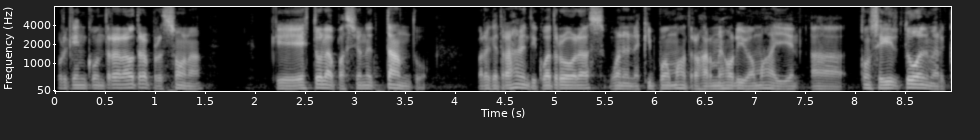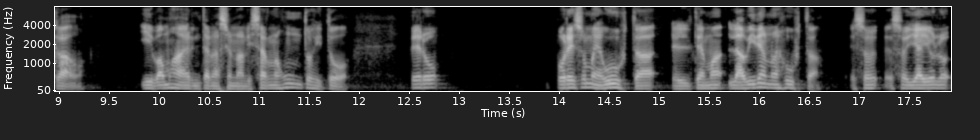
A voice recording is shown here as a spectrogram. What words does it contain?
Porque encontrar a otra persona que esto le apasione tanto para que trabaje 24 horas, bueno, en equipo vamos a trabajar mejor y vamos a, a conseguir todo el mercado. Y vamos a internacionalizarnos juntos y todo. Pero por eso me gusta el tema, la vida no es justa. Eso, eso ya yo lo,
